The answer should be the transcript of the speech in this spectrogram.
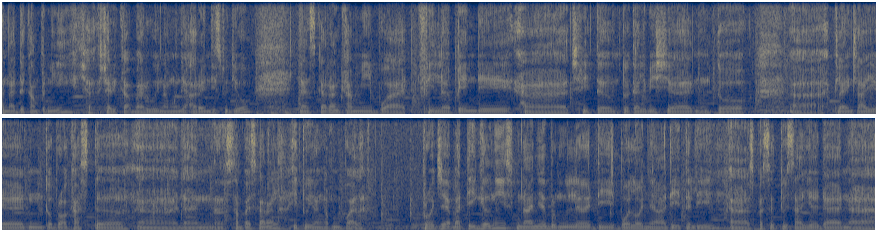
another company syarikat baru nama dia R&D Studio. Dan sekarang kami buat filem pendek uh, cerita untuk televisyen untuk uh, klien-klien untuk broadcaster uh, dan sampai sekarang lah itu yang kami buat lah projek Batik Girl ni sebenarnya bermula di Bologna di Italy. Uh, selepas itu saya dan uh,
